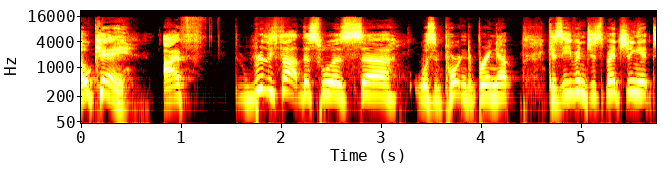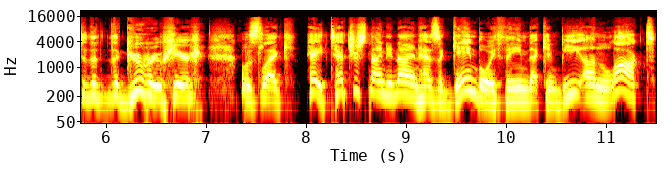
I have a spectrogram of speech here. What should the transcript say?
Okay, I've really thought this was uh, was important to bring up because even just mentioning it to the, the guru here was like, hey, Tetris 99 has a Game Boy theme that can be unlocked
